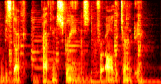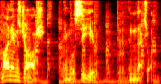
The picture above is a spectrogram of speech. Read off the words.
will be stuck crafting screens for all eternity. My name is Josh, and we'll see you in the next one.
